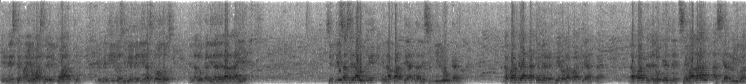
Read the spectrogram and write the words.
En este mayo va a ser el cuarto. Bienvenidos y bienvenidas todos en la localidad de La Raya. Se empieza a hacer auge en la parte alta de Singilucan. La parte alta, ¿a qué me refiero? La parte alta. La parte de lo que es del Cebadal hacia arriba.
